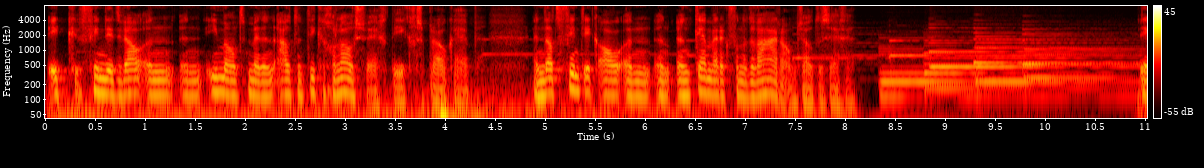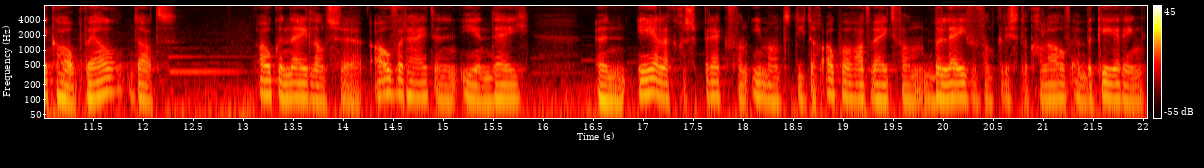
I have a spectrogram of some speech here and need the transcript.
Ik vind dit wel een, een, iemand met een authentieke geloofsweg die ik gesproken heb. En dat vind ik al een, een, een kenmerk van het ware, om zo te zeggen. Ik hoop wel dat ook een Nederlandse overheid en een IND... een eerlijk gesprek van iemand die toch ook wel wat weet... van beleven van christelijk geloof en bekering...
